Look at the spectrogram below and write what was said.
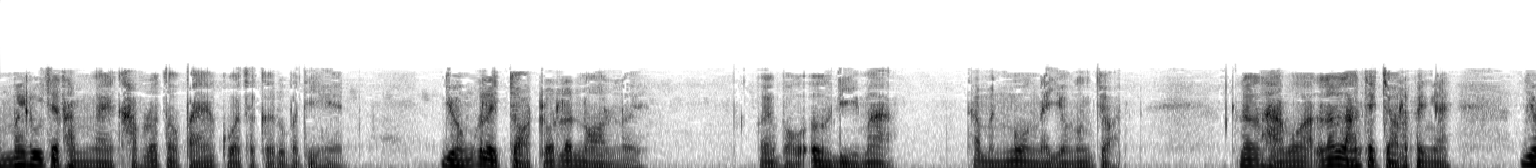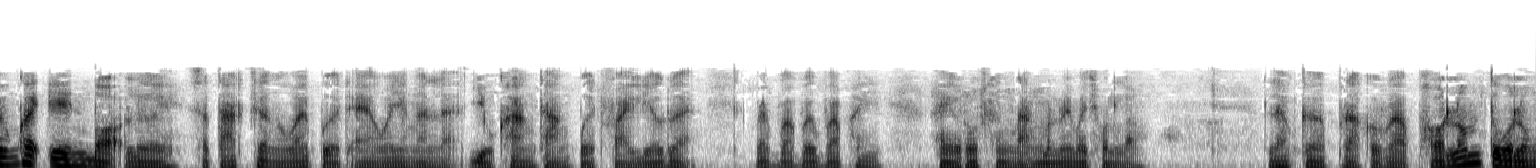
มไม่รู้จะทำไงขับรถต่อไปก็กลัวจะเกิดอุบัติเหตุ โยมก็เลยจอดรถแล้วนอนเลยก็เลยบอกเออดีมาก ถ้ามันง่วงนายโยมต้องจอด แล้วถามว่า แล้วหลังจากจอดแล้วเป็นไง โยมก็เอนเบาะเลย สตาร์ทเครื่องเอาไว้เปิดแอร์ไว้อย่างนั้นแหละ อยู่ข้างทางเปิดไฟเลี้ยวด้วย แวบวับแวบวับให้ให้รถข้างหลังมันไม่มาชนเรา แล้วก็ปรากฏว่าพอล้มตัวลง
